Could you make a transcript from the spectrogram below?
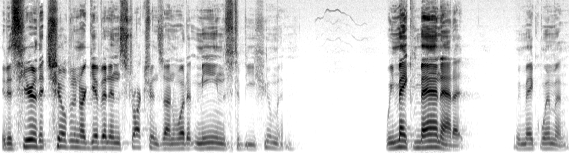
It is here that children are given instructions on what it means to be human. We make men at it, we make women.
